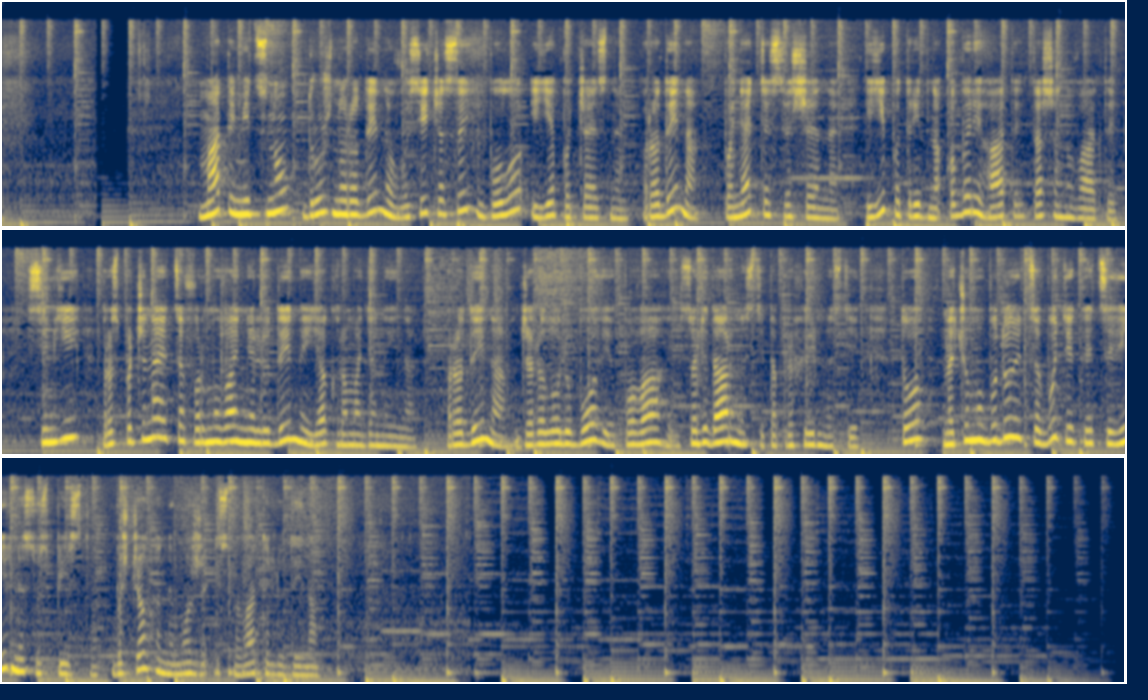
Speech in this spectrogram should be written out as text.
Мати міцну, дружну родину в усі часи було і є почесним. Родина поняття священне, її потрібно оберігати та шанувати. Сім'ї розпочинається формування людини як громадянина. Родина джерело любові, поваги, солідарності та прихильності, то на чому будується будь-яке цивільне суспільство, без чого не може існувати людина.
